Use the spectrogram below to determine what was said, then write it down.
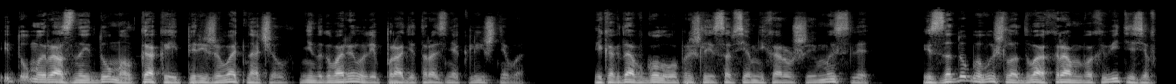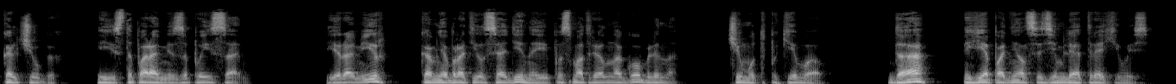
И думы разные думал, как и переживать начал, не наговорил ли прадед разняк лишнего. И когда в голову пришли совсем нехорошие мысли, из-за дуба вышло два храмовых витязя в кольчугах и с топорами за поясами. «Яромир?» — ко мне обратился один и посмотрел на гоблина, чему-то покивал. «Да?» — я поднялся с земли, отряхиваясь.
